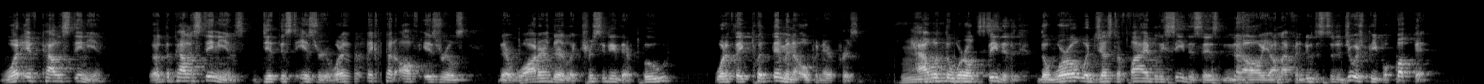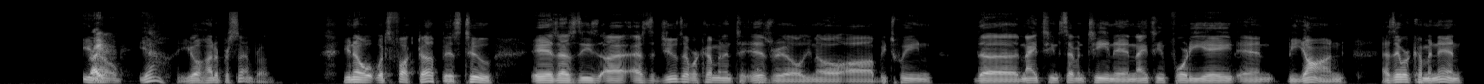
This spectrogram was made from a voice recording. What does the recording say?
What if Palestinian, what if the Palestinians did this to Israel? What if they cut off Israel's their water, their electricity, their food? What if they put them in an open air prison? How would the Mm-hmm. world see this? The world would justifiably see this as no, y'all not gonna do this to the Jewish people. Fuck that. you right? know, yeah, you're 100 percent, brother. You know what's fucked up is too is as these uh, as the Jews that were coming into Israel, you know, uh, between the 1917 and 1948 and beyond, as they were coming in,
